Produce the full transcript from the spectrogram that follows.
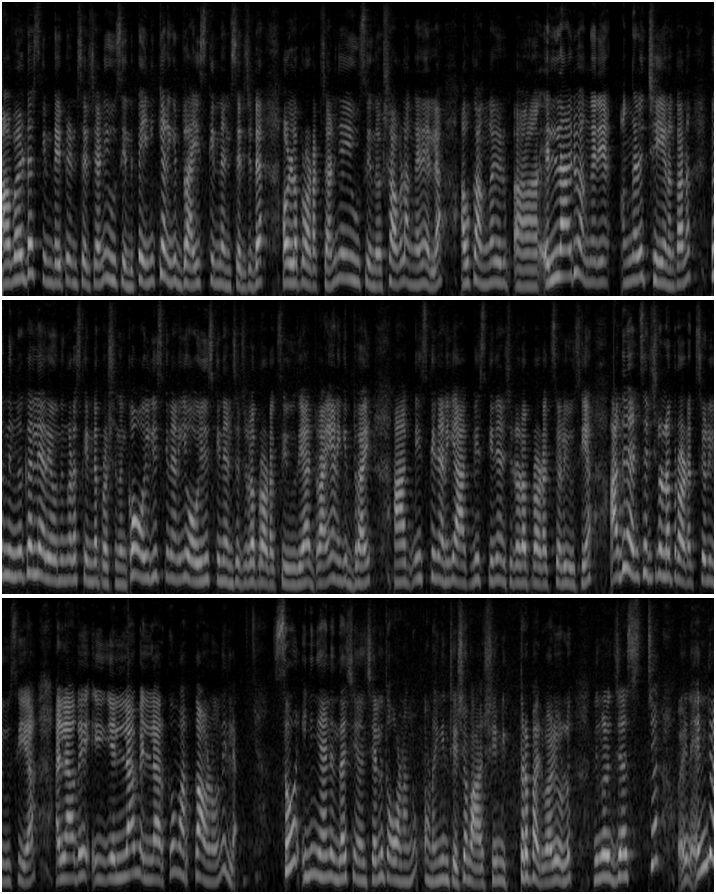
അവളുടെ സ്കിൻ ടൈപ്പിന് അനുസരിച്ചാണ് യൂസ് ചെയ്യുന്നത്. ഇപ്പോൾ എനിക്കാണെങ്കിൽ ഡ്രൈ സ്കിൻ അനുസരിച്ചിട്ട് ഉള്ള പ്രോഡക്റ്റ്സാണ് ഞാൻ യൂസ് ചെയ്യുന്നത്. പക്ഷെ അവൾ അങ്ങനെയല്ല. അവൾക്ക് അങ്ങനെ ഒരു എല്ലാവരും അങ്ങനെ അങ്ങനെ ചെയ്യണം. കാരണം ഇപ്പം നിങ്ങൾക്കല്ലേ അറിയാമോ നിങ്ങളുടെ സ്കിന്റെ പ്രശ്നം നിങ്ങൾക്ക് ഓയിലി സ്കിൻ ആണെങ്കിൽ ഓയിലി സ്കിൻ അനുസരിച്ചുള്ള പ്രോഡക്റ്റ്സ് യൂസ് ചെയ്യുക. ഡ്രൈ ആണെങ്കിൽ ഡ്രൈ ആഗ്നി സ്കിൻ ആണെങ്കിൽ ആഗ്നി സ്കിൻ അനുസരിച്ചുള്ള പ്രോഡക്ട്സുകൾ യൂസ് ചെയ്യുക. അതിനനുസരിച്ചുള്ള പ്രോഡക്ട്സുകൾ യൂസ് ചെയ്യുക. അല്ലാതെ എല്ലാം എല്ലാവർക്കും വർക്ക് ആവണമെന്നില്ല. സോ ഇനി ഞാൻ എന്താ ചെയ്യുക വെച്ചാൽ ഇത് ഉണങ്ങും. ഉണങ്ങിയതിന് ശേഷം വാഷ് ചെയ്യും. ഇത്ര പരിപാടിയുള്ളൂ. നിങ്ങൾ ജസ്റ്റ് എന്റെ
